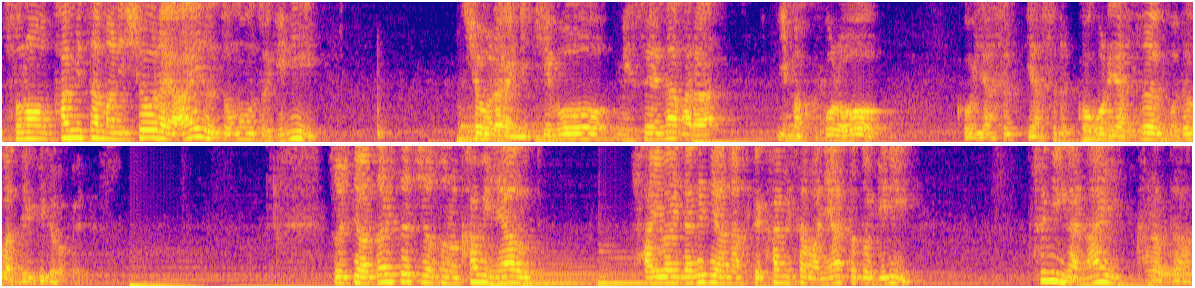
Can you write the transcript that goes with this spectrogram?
その神様に将来会えると思う時に将来に希望を見据えながら今心をこう安安心安らぐことができるわけです。そして私たちはその神に会う幸いだけではなくて神様に会った時に罪がない体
